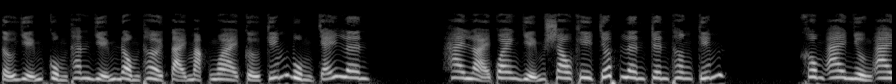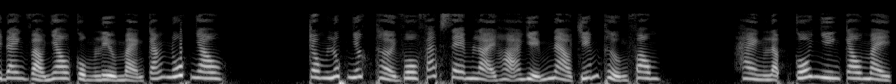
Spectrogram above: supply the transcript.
Tử diễm cùng thanh diễm đồng thời tại mặt ngoài cự kiếm bùng cháy lên. Hai loại quan diễm sau khi chớp lên trên thân kiếm. Không ai nhường ai đang vào nhau cùng liều mạng cắn nuốt nhau. Trong lúc nhất thời vô pháp xem loại hỏa diễm nào chiếm thượng phong. Hàng lập cố nhiên cau mày,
